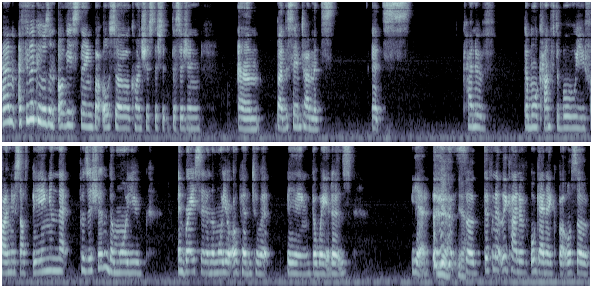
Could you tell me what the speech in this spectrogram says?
Um, I feel like it was an obvious thing, but also a conscious de- decision. Um, but at the same time, it's it's kind of the more comfortable you find yourself being in that position, the more you embrace it, and the more you're open to it being the way it is. Yeah. Yeah, yeah. so definitely kind of organic, but also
